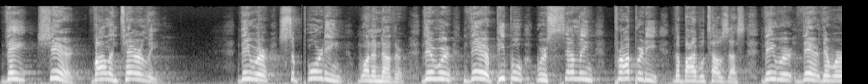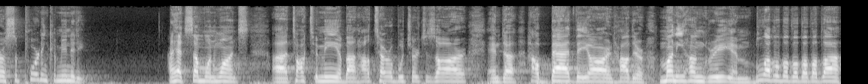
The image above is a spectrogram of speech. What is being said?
They shared voluntarily. They were supporting one another. They were there. People were selling property, the Bible tells us. They were there. They were a supporting community. I had someone once uh, talk to me about how terrible churches are and uh, how bad they are and how they're money hungry and blah, blah, blah, blah, blah, blah, blah,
